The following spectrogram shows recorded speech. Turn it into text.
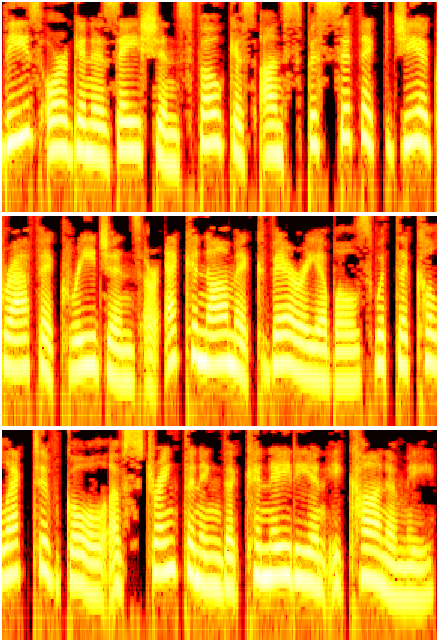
These organizations focus on specific geographic regions or economic variables with the collective goal of strengthening the Canadian economy.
